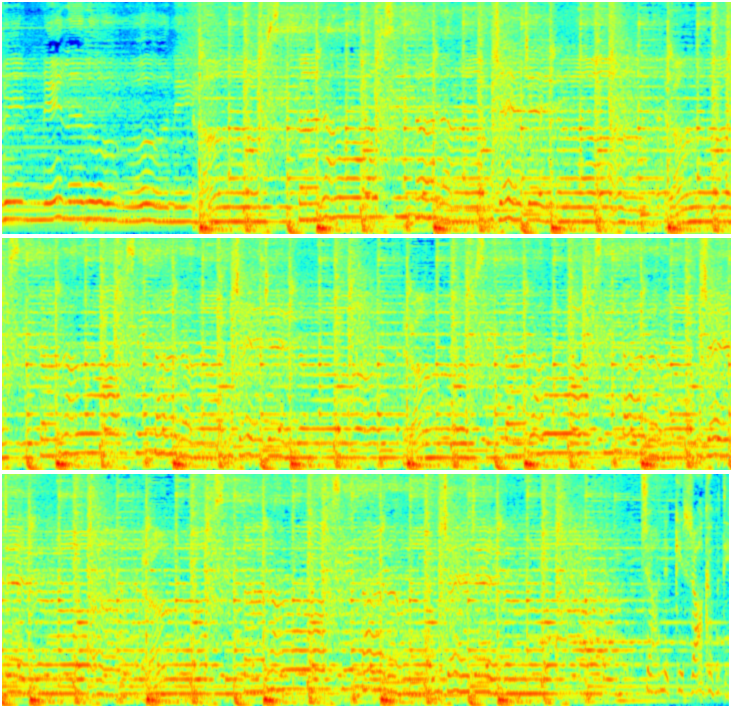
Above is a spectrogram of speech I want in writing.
వెన్నెలలోనే. రామ్ సీతారాం సీతారాం జయ రాఘవది.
